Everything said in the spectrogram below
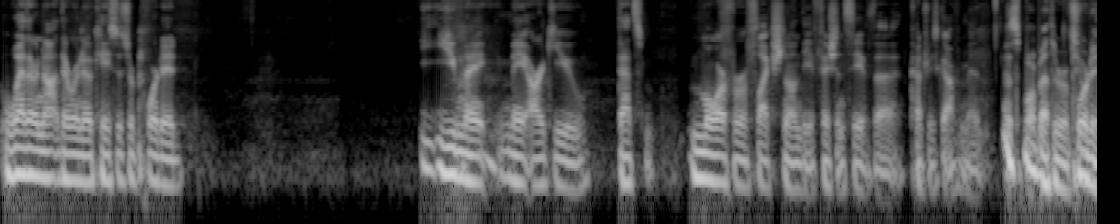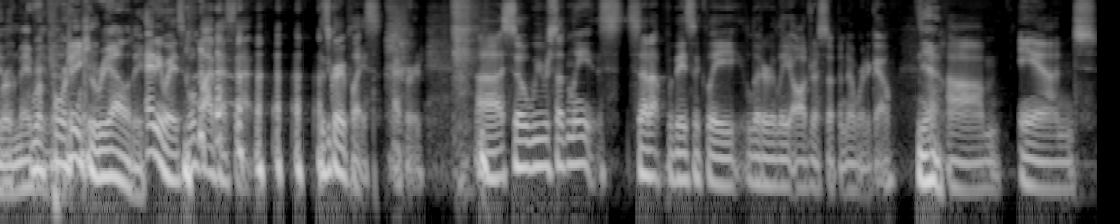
whether or not there were no cases reported you may may argue that's more of a reflection on the efficiency of the country's government It's more about the reporting re- than maybe reporting. the, reality. Anyways, we'll bypass that. It's a great place, I've heard. Uh, so we were suddenly set up, basically, literally all dressed up and nowhere to go. yeah. Um, and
